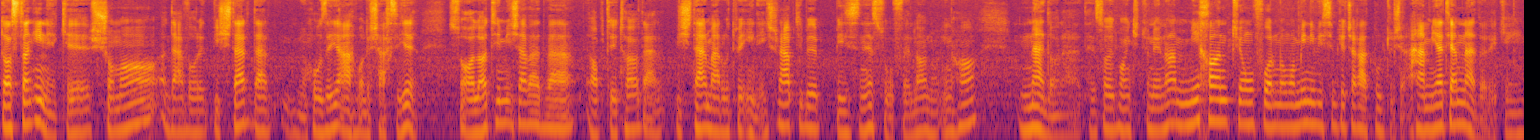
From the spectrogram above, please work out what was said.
داستان اینه که شما در وارد بیشتر در حوزه احوال شخصیه سوالاتی می شود و update ها در بیشتر مربوط به اینه. هیچ ربطی به business و فلان و اینها ندارد. حساب بانکیتون اینا هم می‌خوان توی اون فرم ما می نویسیم که چقدر پول توشه. اهمیتی هم نداره که این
